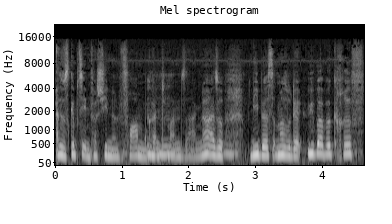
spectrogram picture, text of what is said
also es gibt sie in verschiedenen Formen, könnte mhm. man sagen. Ne? Also Liebe ist immer so der Überbegriff.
